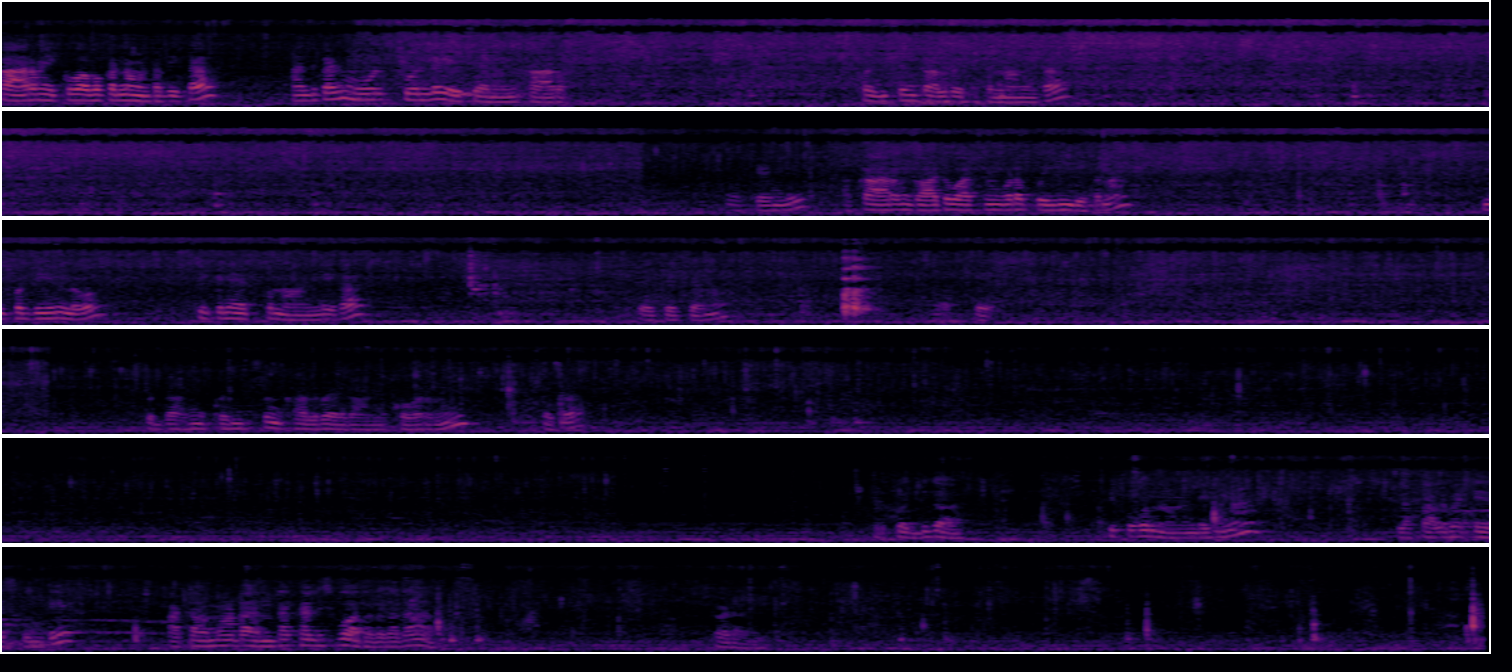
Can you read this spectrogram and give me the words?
కారం ఎక్కువ అవ్వకుండా ఉంటుంది ఇక. అందుకని మూడు స్పూన్లే వేసాను నేను కారం. కొంచెం కలపెట్టుకున్నాను ఇక. ఓకే అండి. ఆ కారం ఘాటు వాసన కూడా పోయింది ఇకన ఇప్పుడు దీనిలో చికెన్ వేసుకున్నాం అండి ఇక. వేసేసాను. ఓకే. ఇప్పుడు కొంచెం కలబెడదాము కూరని ఒక ఇప్పుడు కొద్దిగా తిప్పుకున్నామండి ఇక ఇట్లా కలబెట్టేసుకుంటే ఆ టమాటా అంతా కలిసిపోతుంది కదా? చూడండి.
